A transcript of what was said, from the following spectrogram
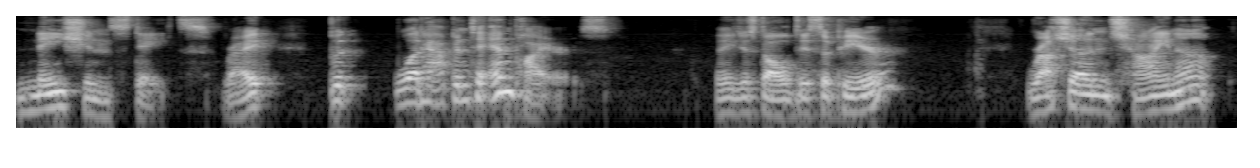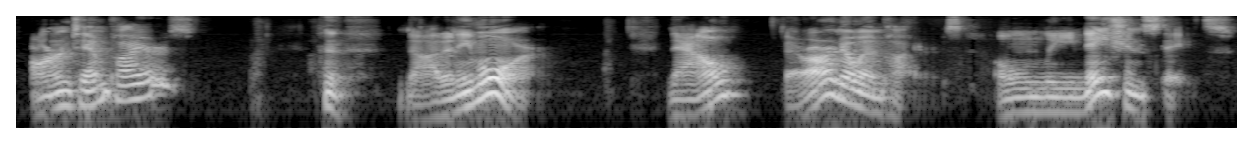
nation states, right? But what happened to empires? They just all disappear? Russia and China aren't empires? Not anymore. Now, there are no empires, only nation states.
